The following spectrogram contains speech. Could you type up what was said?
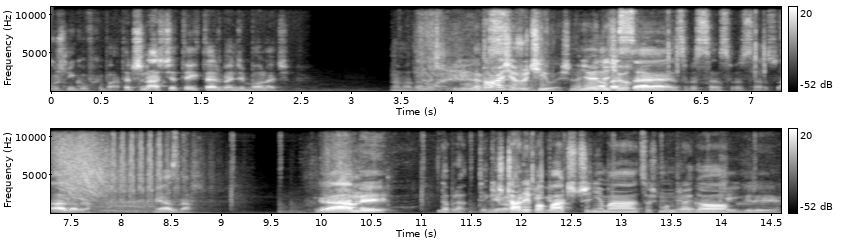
kuszników chyba. Te 13 tych też będzie boleć. No ma dawać grilla. No trochę się rzuciłeś, no nie No będę cię bez sensu, bez sensu, bez sensu. Ale dobra. Jazda. Gramy! Dobra, jakieś ma czary popatrz, czy nie ma coś Nie mądrego. ma wielkiej gry.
